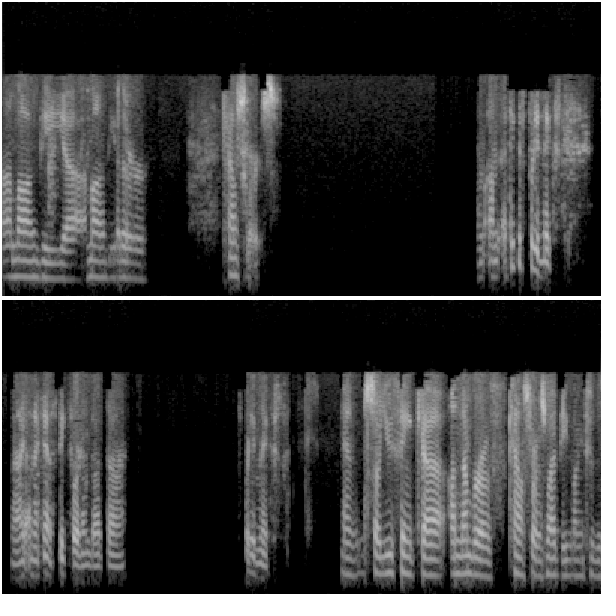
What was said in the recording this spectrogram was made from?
uh, among the uh, among the other counselors? I think it's pretty mixed, I, and I can't speak for them, but uh, it's pretty mixed. And so you think uh, a number of counselors might be going through the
